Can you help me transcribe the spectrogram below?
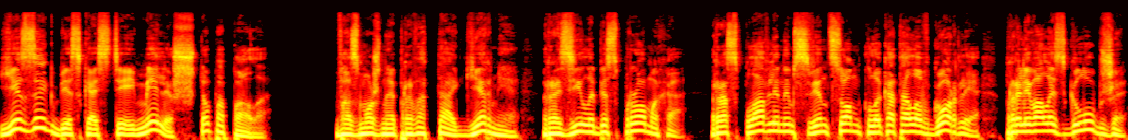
язык без костей мелешь, что попало. Возможная правота Гермия разила без промаха, расплавленным свинцом клокотала в горле, проливалась глубже,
